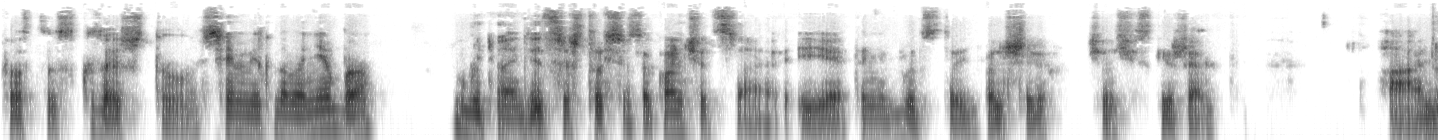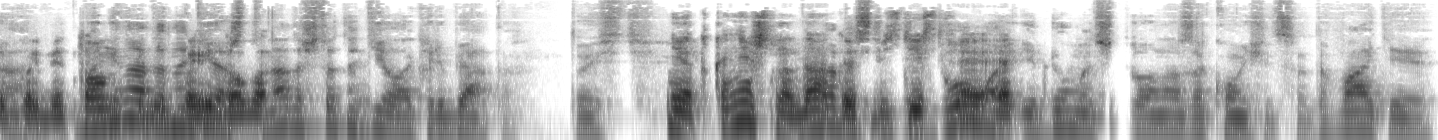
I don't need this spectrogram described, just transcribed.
Просто сказать, что всем мирного неба. Будем надеяться, что все закончится, и это не будет стоить больших человеческих жертв. А да. любой бетон... Но не надо надеяться, доллар... надо что-то делать, ребята. То есть... Нет, конечно, да. Надо то есть бездействие... дома и думать, что оно закончится. Давайте...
